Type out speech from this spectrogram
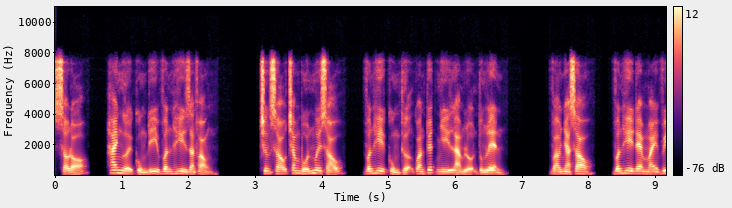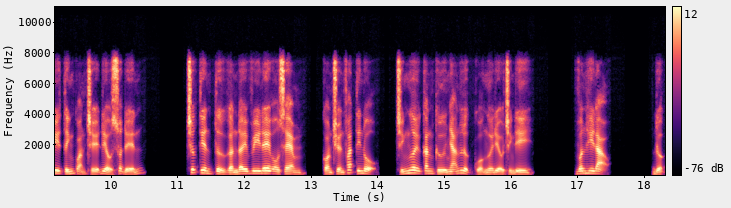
Sau đó, hai người cùng đi Vân Hy gian phòng. Chương 646, Vân Hy cùng Thượng quan Tuyết Nhi làm lộn tung lên. Vào nhà sau, Vân Hy đem máy vi tính quản chế điều xuất đến. Trước tiên từ gần đây video xem, còn truyền phát tin độ, chính ngươi căn cứ nhãn lực của ngươi điều chỉnh đi. Vân Hy đạo. Được.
